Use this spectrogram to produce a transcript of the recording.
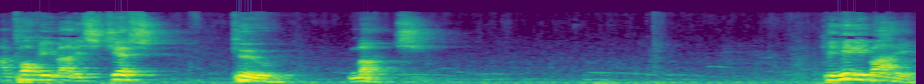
I'm talking about it's just too much. Can anybody,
